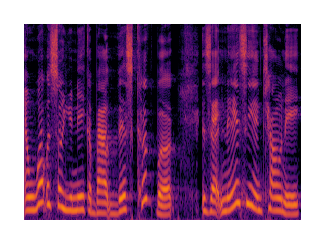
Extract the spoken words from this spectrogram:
And what was so unique about this cookbook is that Nancy and Tony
